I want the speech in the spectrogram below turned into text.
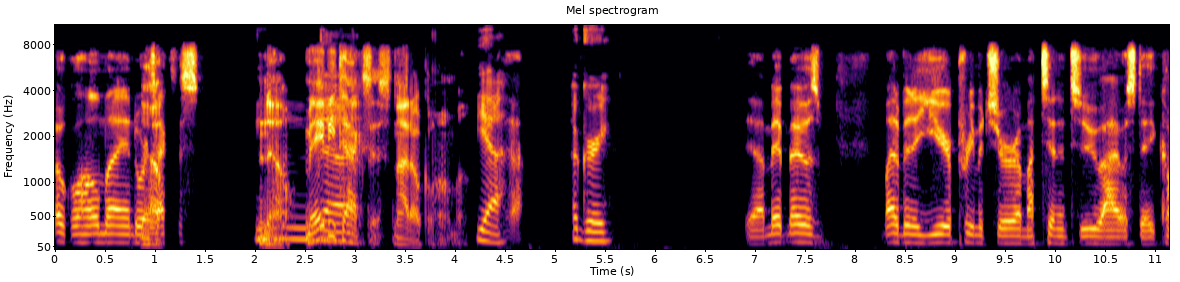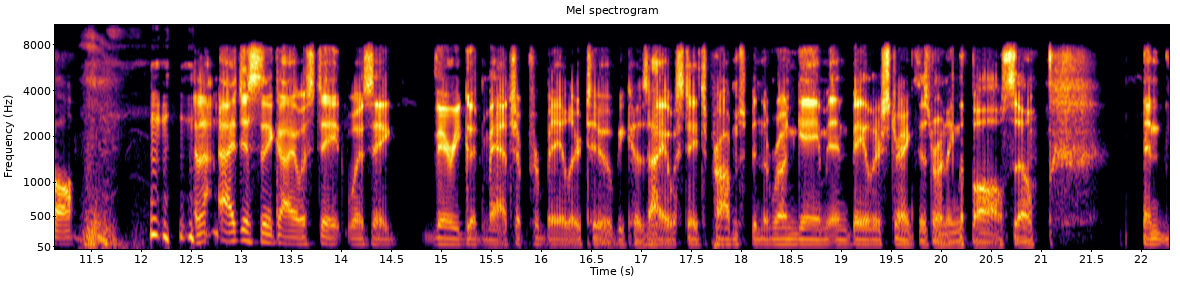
Oklahoma and or No. Texas No, mm, maybe No. Texas, not Oklahoma. Yeah, Yeah. agree. yeah maybe, maybe it was might have been a year premature on my 10 and 2 Iowa State call and I, I just think Iowa State was a very good matchup for Baylor too, because Iowa State's problem's been the run game, and Baylor's strength is running the ball. So, and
